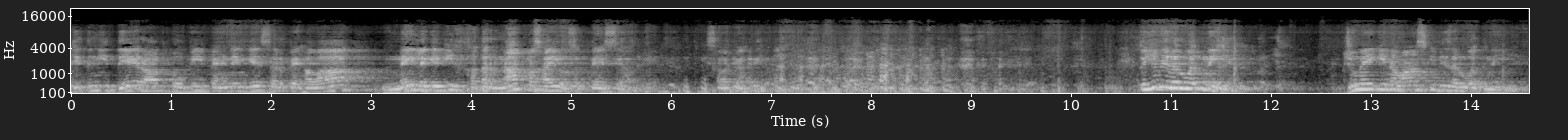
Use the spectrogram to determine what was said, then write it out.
جتنی دیر آپ ٹوپی پہنیں گے سر پہ ہوا نہیں لگے گی خطرناک مسائل ہو سکتے ہیں اس سے آپ کے تو یہ بھی ضرورت نہیں ہے جمعے کی نماز کی بھی ضرورت نہیں ہے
